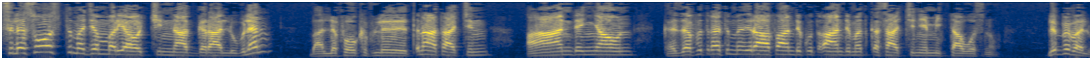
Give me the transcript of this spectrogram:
ስለ ሦስት መጀመሪያዎች ይናገራሉ ብለን ባለፈው ክፍል ጥናታችን አንደኛውን ከዘፍጥረት ምዕራፍ አንድ ቁጥር አንድ መጥቀሳችን የሚታወስ ነው። ልብ በሉ።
